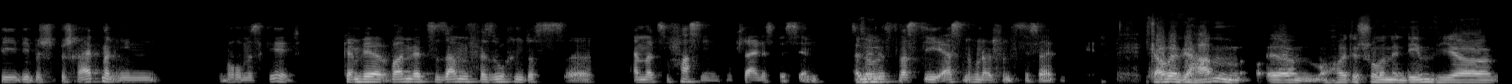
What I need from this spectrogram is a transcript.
Wie, wie beschreibt man ihnen, worum es geht? Können wir, wollen wir zusammen versuchen, das äh, einmal zu fassen, ein kleines bisschen? Also Zumindest also, was die ersten 150 Seiten angeht. Ich glaube, wir haben ähm, heute schon, indem wir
